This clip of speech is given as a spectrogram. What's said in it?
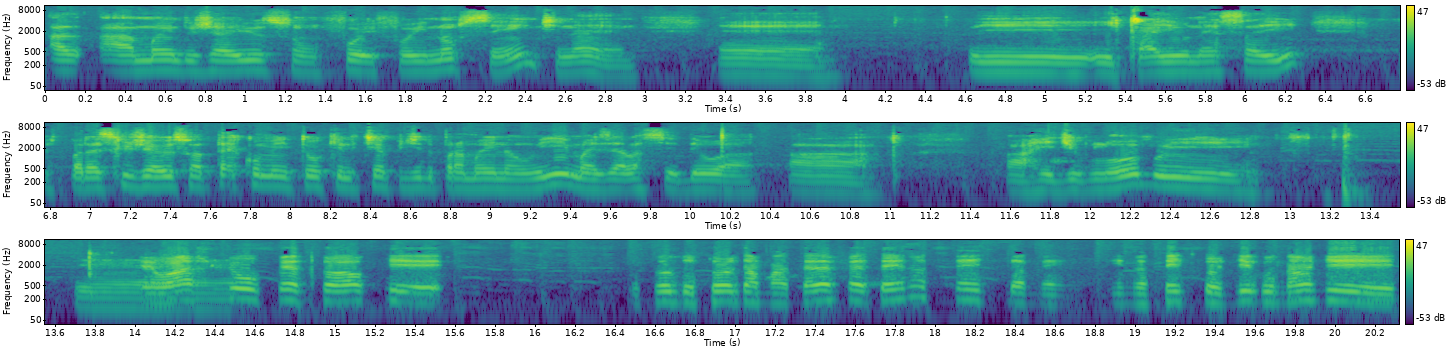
a, a, mãe do Jailson foi, foi inocente, né? É, e, e caiu nessa aí. Parece que o Jailson até comentou que ele tinha pedido para a mãe não ir, mas ela cedeu a, a, a Rede Globo e. É... Eu acho que o pessoal que. O produtor da matéria foi até inocente também. Inocente que eu digo, não de.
